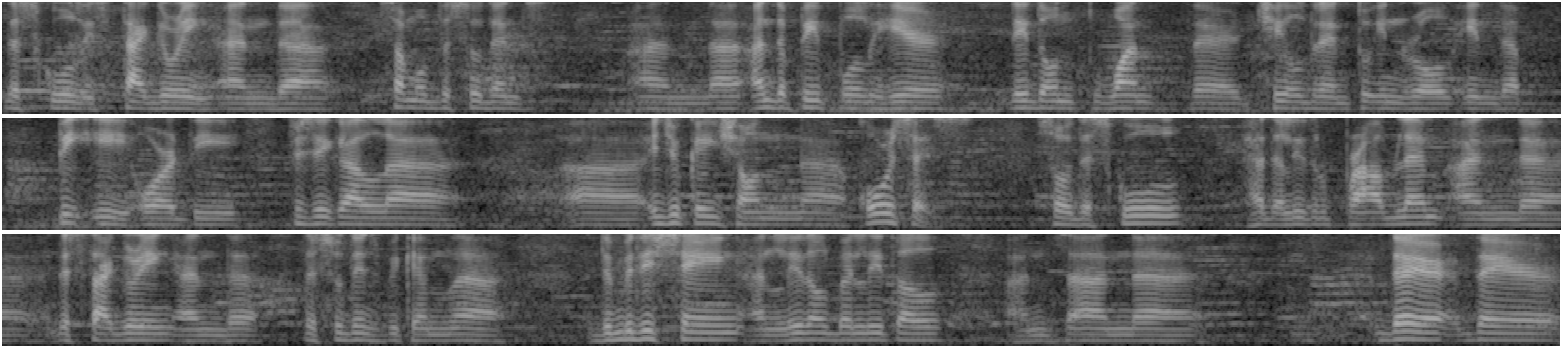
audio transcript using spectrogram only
the school is staggering, and uh, some of the students and uh, and the people here they don't want their children to enroll in the PE or the physical uh, education courses. So the school had a little problem, and the staggering, and the students became diminishing and little by little, and, and uh, their, their,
